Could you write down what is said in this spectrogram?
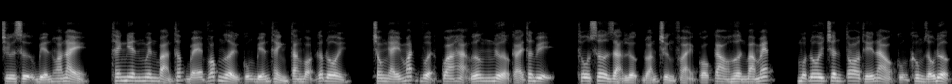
Trừ sự biến hóa này, thanh niên nguyên bản thấp bé vóc người cũng biến thành tăng vọt gấp đôi, trong nháy mắt vượt qua hạ ương nửa cái thân vị, thô sơ giản lược đoán chừng phải có cao hơn ba mét một đôi chân to thế nào cũng không giấu được,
